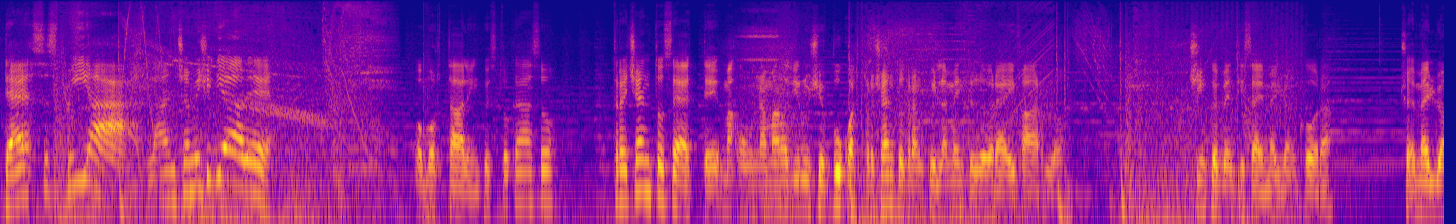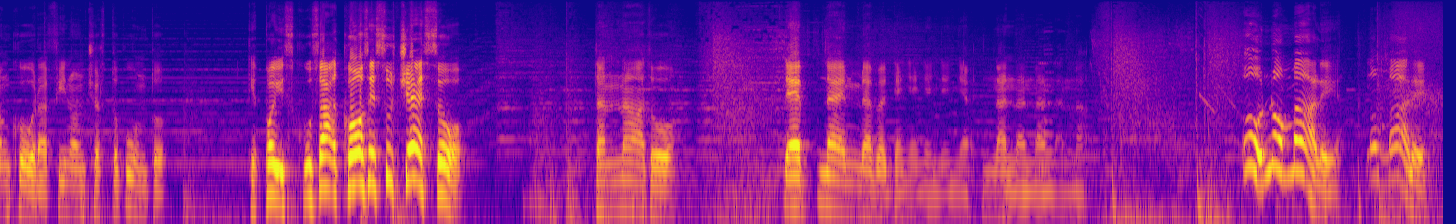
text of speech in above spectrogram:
Death Spear! Lancia micidiale! O mortale in questo caso. 307, ma una mano di luce V400 tranquillamente dovrei farlo. 526, meglio ancora. Cioè, meglio ancora, fino a un certo punto. Che poi, scusa, cosa è successo? Dannato. Eh, Oh, non male! Non male!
